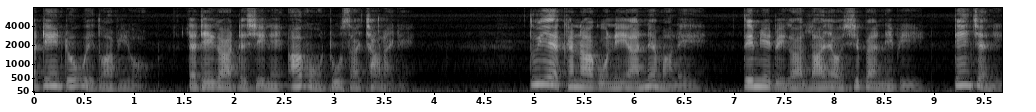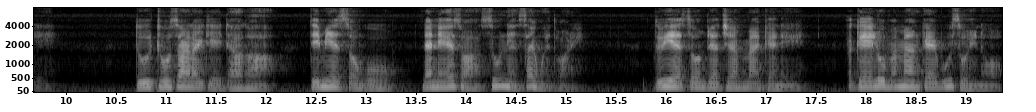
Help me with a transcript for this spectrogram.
အတင်းတိုးဝေသွားပြီးတော့လက်ထဲကတရှိနဲ့အာကုန်ထိုးဆိုင်ချလိုက်တယ်။သူ့ရဲ့ခန္ဓာကိုယ်နေရာနဲ့မှလည်းတင်းမြစ်တွေကလာရောက်ရစ်ပတ်နေပြီးတင်းကျပ်နေတယ်။သူထိုးဆိုင်လိုက်တဲ့ဓာတ်ကတင်းမြစ်စုံကိုနည်းနည်းစွာစူးနှင်ဆိုင်ဝင်သွားတယ်။သူ့ရဲ့ဆုံးဖြတ်ချက်မှန်ကန်တယ်။အကယ်လို့မမှန်ကန်ဘူးဆိုရင်တော့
